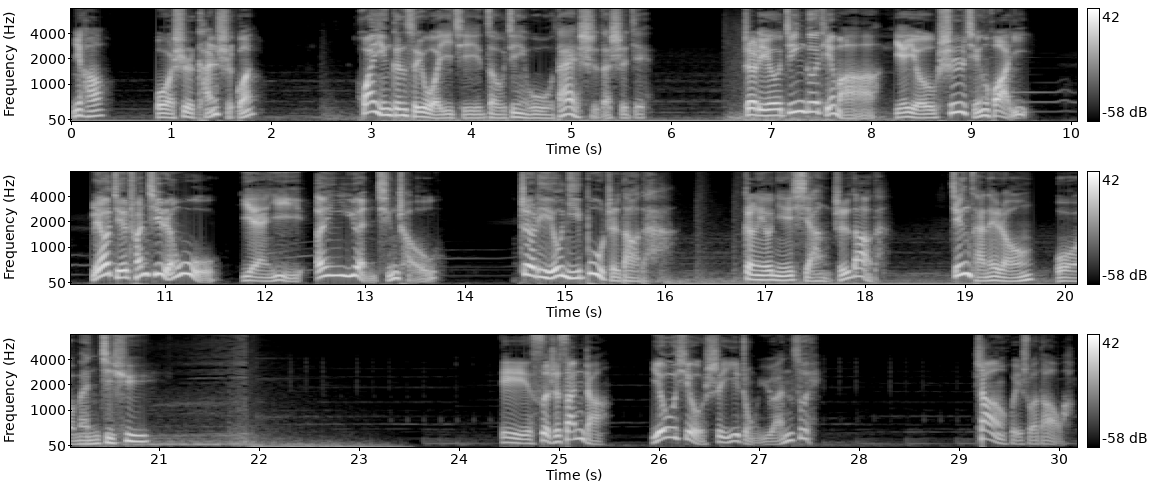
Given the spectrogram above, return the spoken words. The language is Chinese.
你好，我是砍史官，欢迎跟随我一起走进五代史的世界。这里有金戈铁马，也有诗情画意，了解传奇人物，演绎恩怨情仇。这里有你不知道的，更有你想知道的。精彩内容，我们继续。第四十三章：优秀是一种原罪。上回说到啊，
